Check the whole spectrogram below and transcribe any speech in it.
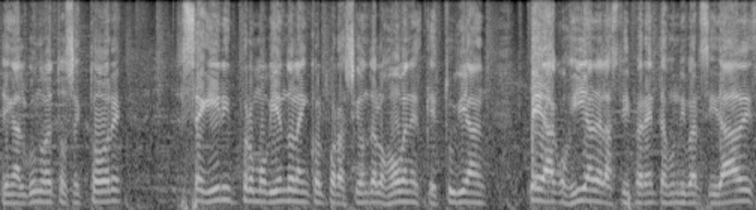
en algunos de estos sectores, seguir promoviendo la incorporación de los jóvenes que estudian pedagogía de las diferentes universidades,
